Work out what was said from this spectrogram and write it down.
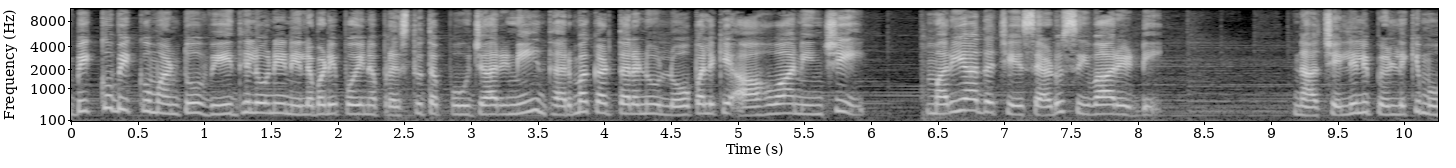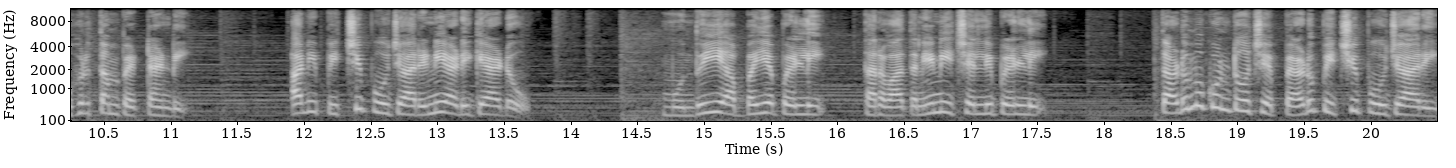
బిక్కుబిక్కుమంటూ వీధిలోనే నిలబడిపోయిన ప్రస్తుత పూజారిని ధర్మకర్తలను లోపలికి ఆహ్వానించి మర్యాద చేశాడు శివారెడ్డి. నా చెల్లెలి పెళ్ళికి ముహూర్తం పెట్టండి అని పిచ్చి పూజారిని అడిగాడు. ముందు ఈ అబ్బయ్య పెళ్ళి తర్వాతనే నీ చెల్లి పెళ్ళి. తడుముకుంటూ చెప్పాడు పిచ్చి పూజారి.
